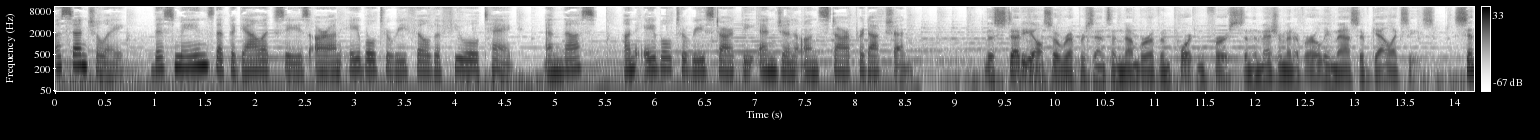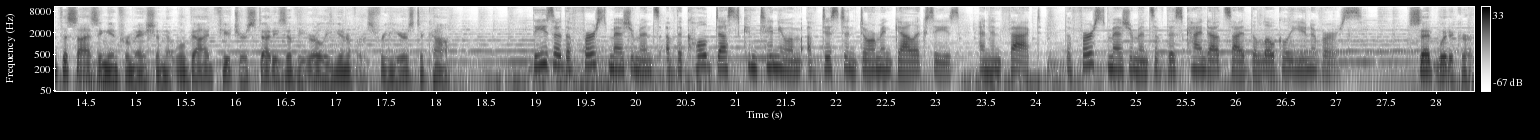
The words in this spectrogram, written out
Essentially, this means that the galaxies are unable to refill the fuel tank, and thus, unable to restart the engine on star production. The study also represents a number of important firsts in the measurement of early massive galaxies, synthesizing information that will guide future studies of the early universe for years to come. These are the first measurements of the cold dust continuum of distant dormant galaxies, and in fact, the first measurements of this kind outside the local universe. Said Whitaker,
